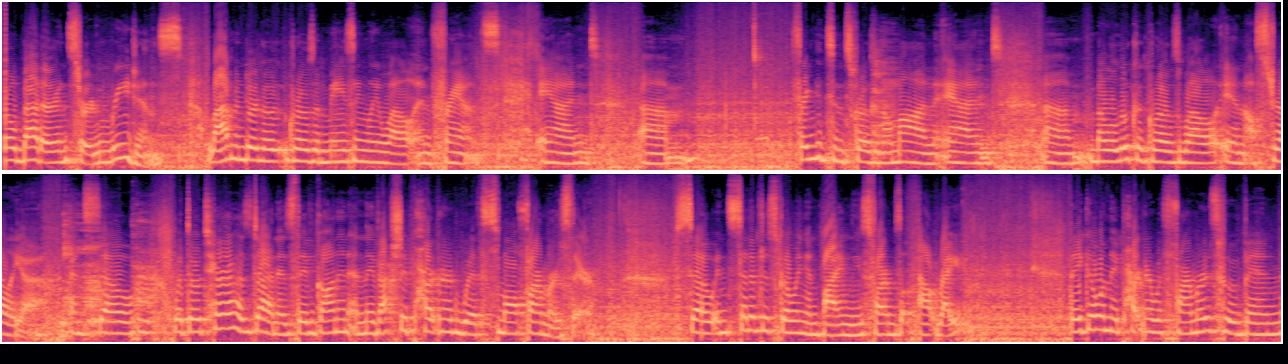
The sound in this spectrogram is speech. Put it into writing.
grow better in certain regions. Lavender grows amazingly well in France, and um, frankincense grows in Oman, and um, Melaleuca grows well in Australia. And so, what doTERRA has done is they've gone in and they've actually partnered with small farmers there. So instead of just going and buying these farms outright, they go and they partner with farmers who have been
